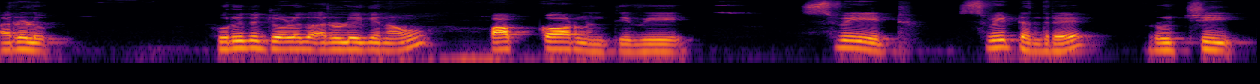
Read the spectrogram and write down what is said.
ಅರಳು. ಹುರಿದ ಜೋಳದ ಅರಳಿಗೆ ನಾವು ಪಾಪ್ಕಾರ್ನ್ ಅಂತೀವಿ. ಸ್ವೀಟ್. ಸ್ವೀಟ್ ಅಂದರೆ ರುಚಿ.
